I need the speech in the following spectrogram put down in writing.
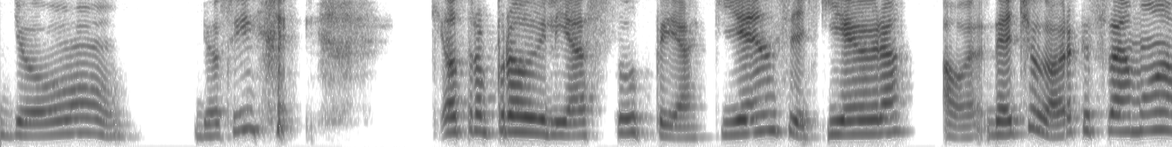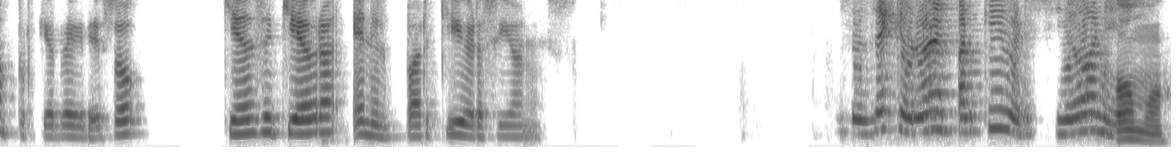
Yo, yo sí. ¿Qué otra probabilidad estúpida? ¿Quién se quiebra? Ahora, de hecho, ahora que está de moda, porque regresó, ¿quién se quiebra en el parque de diversiones? Usted se quebró en el parque de diversiones. ¿Cómo?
